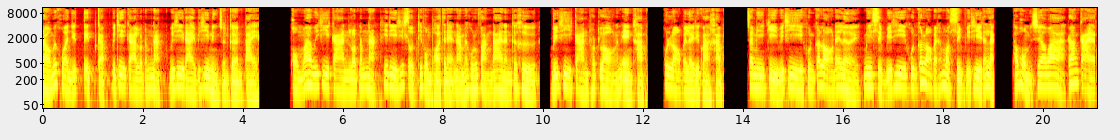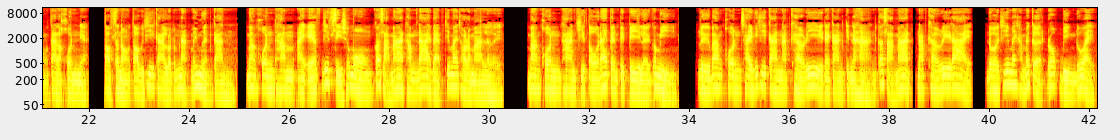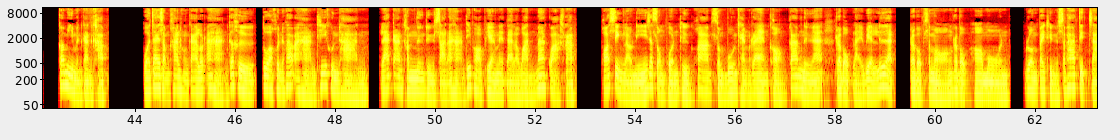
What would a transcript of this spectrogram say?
เราไม่ควรยึดติดกับวิธีการลดน้ำหนัก วิธีใดวิธีหนึ่งจนเกินไป ผมว่าวิธีการลดน้ำหนักที่ดีที่สุดที่ผมพอจะแนะนำให้คุณผู้ฟังได้นั้นก็คือ วิธีการทดลองนั่นเองครับ คุณลองไปเลยดีกว่าครับ จะมีกี่วิธีคุณก็ลองได้เลย มี 10 วิธีคุณก็ลองไปทั้งหมด 10 วิธีนั่นแหละ เพราะผมเชื่อว่าร่างกายของแต่ละคนเนี่ยตอบสนองต่อวิธีการลดน้ำหนักไม่เหมือนกัน บางคนทำ IF 24 ชั่วโมง ก็สามารถทำได้แบบที่ไม่ทรมานเลย บางคนทานคีโตได้เป็นปีๆเลยก็มี หรือบางคนใช้วิธีการนับแคลอรี่ในการกินอาหาร ก็สามารถนับแคลอรี่ได้ โดยที่ไม่ทำให้เกิดโรคบิงด้วย ก็มีเหมือนกันครับ หัวใจสำคัญของการลดอาหารก็คือ ตัวคุณภาพอาหารที่คุณทาน และการคำนึงถึงสารอาหารที่พอเพียงในแต่ละวันมากกว่าครับ เพราะสิ่งเหล่านี้จะส่งผลถึงความสมบูรณ์แข็งแรงของกล้ามเนื้อ ระบบไหลเวียนเลือด ระบบสมอง ระบบฮอร์โมน รวมไปถึงสภาพจิตใจ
